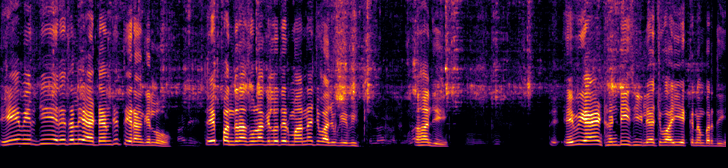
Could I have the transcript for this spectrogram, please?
ਇਹ ਵੀਰ ਜੀ ਇਹਦੇ ਥੱਲੇ ਐ ਟਾਈਮ ਜੀ 13 ਕਿਲੋ ਤੇ 15 16 ਕਿਲੋ ਤੇ ਰਮਾਨਾ ਚ ਵਾਜੂਗੀ ਵੀ। ਹਾਂਜੀ। ਤੇ ਇਹ ਵੀ ਐ ਠੰਡੀ ਸੀ ਲਿਆ ਚਵਾਈ ਇੱਕ ਨੰਬਰ ਦੀ।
